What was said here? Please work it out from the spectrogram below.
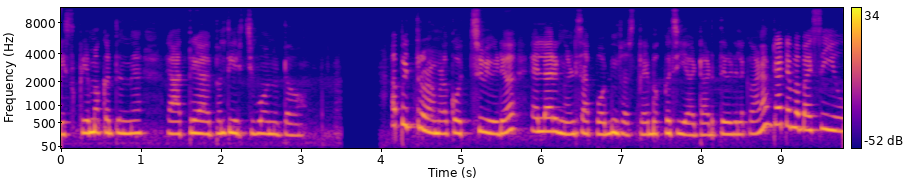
ഐസ്ക്രീം ഒക്കെ തിന്ന് രാത്രിയായപ്പം തിരിച്ചു പോന്നു കേട്ടോ അപ്പോൾ ഇത്ര നമ്മളെ കൊച്ചു വീഡിയോ. എല്ലാവരും കണ്ട് സപ്പോർട്ടും സബ്സ്ക്രൈബൊക്കെ ചെയ്യാം കേട്ടോ അടുത്ത വീഡിയോയിൽ കാണാം. Tata bye see you.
